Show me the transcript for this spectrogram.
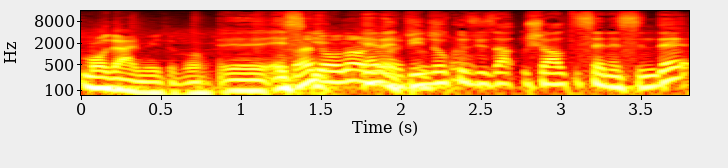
model miydi bu? Ee, eski Ben de onu evet çalıştım. 1966 senesinde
